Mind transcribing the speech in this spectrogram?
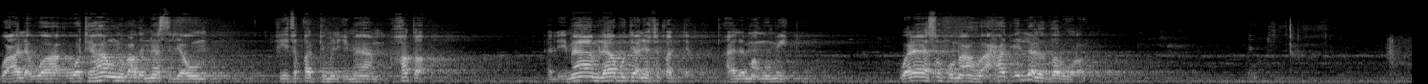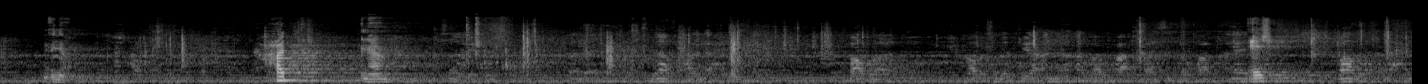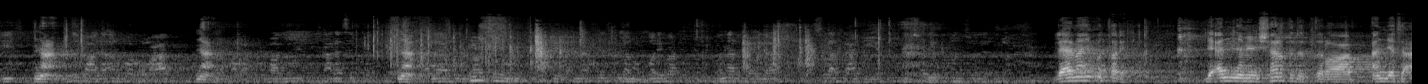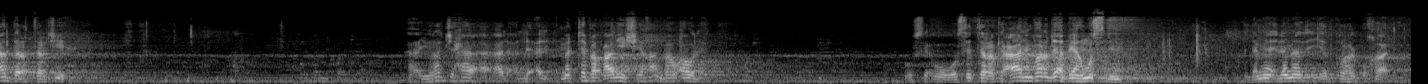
وعلى وتهاون بعض الناس اليوم في تقدم الإمام خطأ. الإمام لا بد أن يتقدم على المأمومين. ولا يصف معه أحد إلا للضرورة. نعم. حد؟ نعم. إيش؟ بعض الأحاديث نعم. على أربع ركعات. نعم. على ستة. نعم. مضطربة ونرجع إلى الصلاه العادية. لا ما هي مضطربة. لأن من شرط الاضطراب أن يتعذر الترجيح. يرجح ما اتفق عليه الشيخان فهو أولى. وست ركعات انفرد بها مسلم. لم لم يذكرها البخاري.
